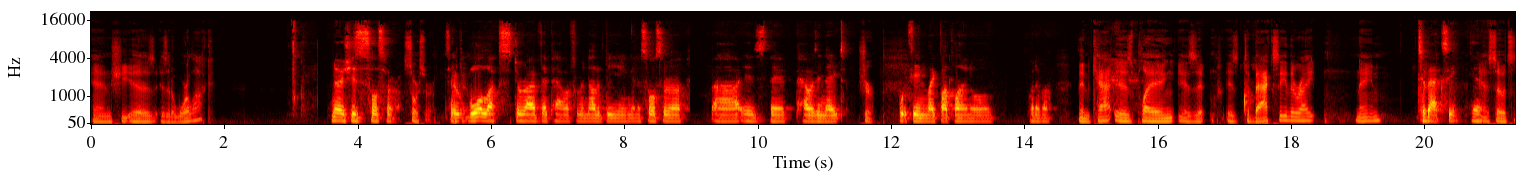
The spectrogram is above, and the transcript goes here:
and she is is it a warlock? No, she's a sorcerer. Sorcerer. So Okay. warlocks derive their power from another being, and a sorcerer uh, is their powers innate Sure. within like bloodline or whatever. Then Cat is playing. Is it is Tabaxi the right name? Tabaxi. Yeah. Yeah, so it's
